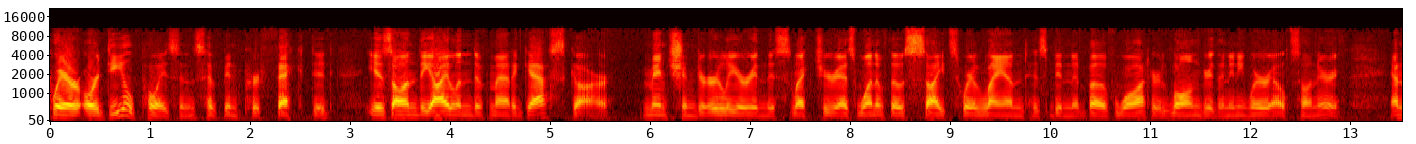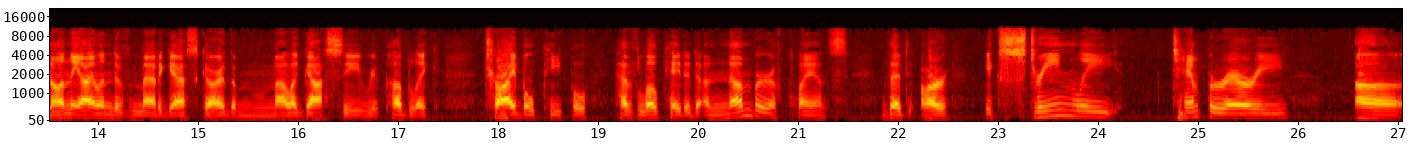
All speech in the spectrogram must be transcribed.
where ordeal poisons have been perfected is on the island of Madagascar, mentioned earlier in this lecture as one of those sites where land has been above water longer than anywhere else on Earth. And on the island of Madagascar, the Malagasy Republic, tribal people have located a number of plants that are extremely temporary uh,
